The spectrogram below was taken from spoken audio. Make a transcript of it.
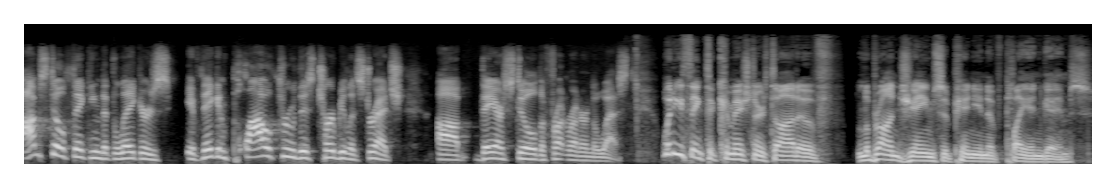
I'm still thinking that the Lakers, if they can plow through this turbulent stretch, uh, they are still the front runner in the West. What do you think the commissioner thought of LeBron James' opinion of play-in games?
